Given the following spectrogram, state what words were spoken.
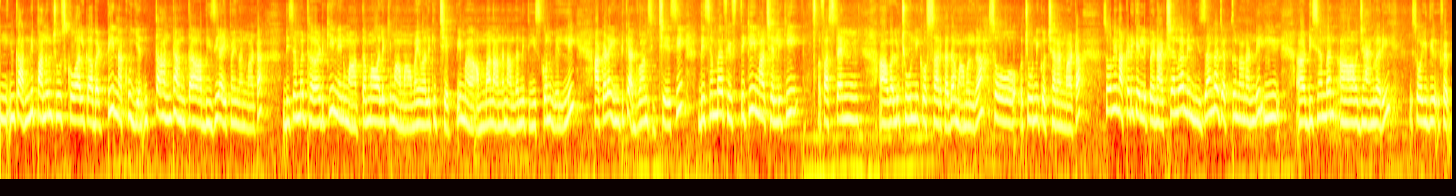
ఇంకా అన్ని పనులు చూసుకోవాలి కాబట్టి నాకు ఎంత అంటే అంత బిజీ అయిపోయిందనమాట డిసెంబర్ థర్డ్కి నేను మా అత్తమ్మ వాళ్ళకి మా మామయ్య వాళ్ళకి చెప్పి మా అమ్మ నాన్నని అందరినీ తీసుకొని వెళ్ళి అక్కడ ఇంటికి అడ్వాన్స్ ఇచ్చేసి డిసెంబర్ ఫిఫ్త్కి మా చెల్లికి ఫస్ట్ టైం వాళ్ళు చూడ్నికి వస్తారు కదా మామూలుగా. సో చూడ్నికి వచ్చారనమాట సో నేను అక్కడికి వెళ్ళిపోయాను. యాక్చువల్గా నేను నిజంగా చెప్తున్నానండి ఈ డిసెంబర్ జనవరి సో ఇది ఫెబ్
